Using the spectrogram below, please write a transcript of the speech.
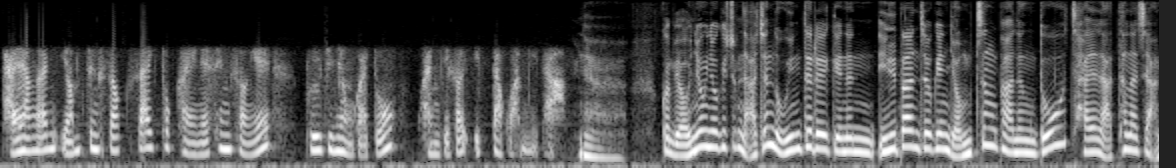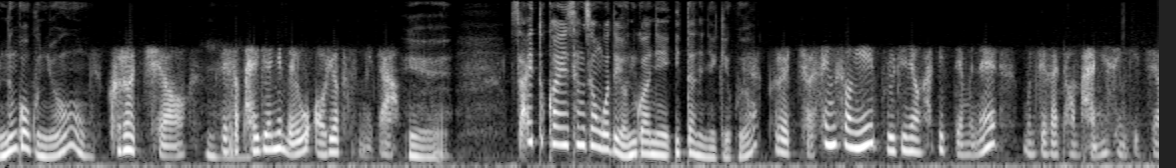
다양한 염증성 사이토카인의 생성에 불균형과도 관계가 있다고 합니다. 네. 그러니까 면역력이 좀 낮은 노인들에게는 일반적인 염증 반응도 잘 나타나지 않는 거군요. 그렇죠. 그래서 발견이 매우 어렵습니다. 예. 사이토카인 생성과도 연관이 있다는 얘기고요. 그렇죠. 생성이 불균형하기 때문에 문제가 더 많이 생기죠.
